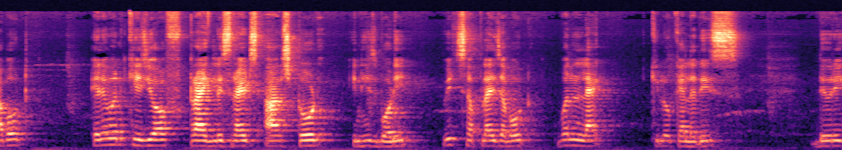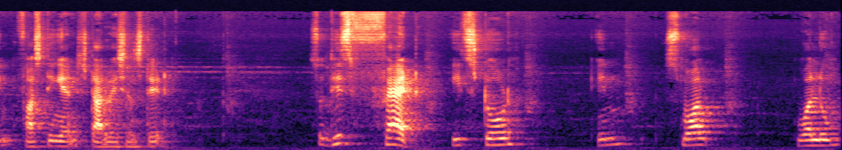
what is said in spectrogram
about 11 kg of triglycerides are stored in his body which supplies about 1 lakh kilocalories during fasting and starvation state. So this fat is stored in small volume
